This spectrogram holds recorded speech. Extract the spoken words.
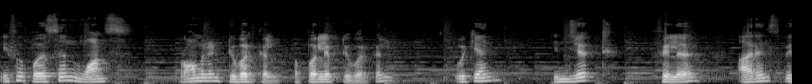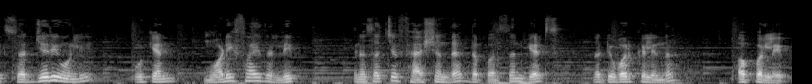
If a person wants prominent tubercle, upper lip tubercle, we can inject filler or else with surgery only we can modify the lip in a such a fashion that the person gets the tubercle in the upper lip.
